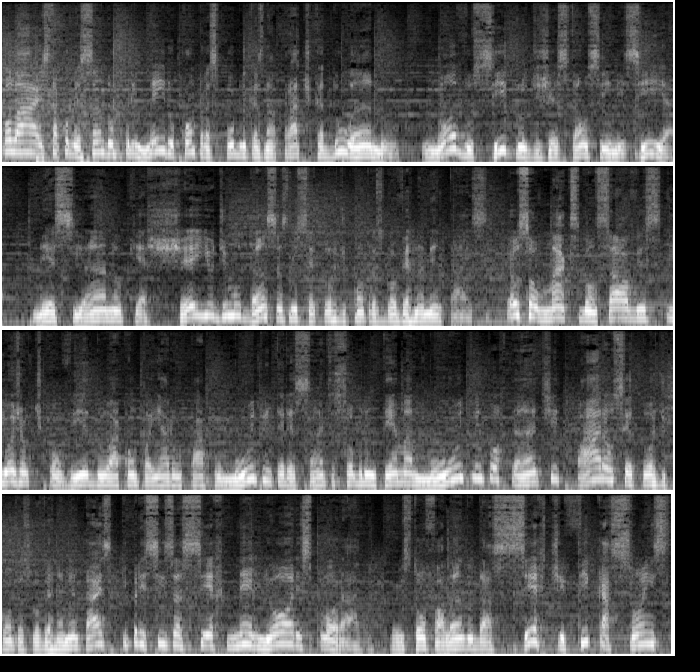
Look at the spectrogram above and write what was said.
Olá, está começando o primeiro Compras Públicas na Prática do ano. Um novo ciclo de gestão se inicia nesse ano que é cheio de mudanças no setor de compras governamentais. Eu sou Max Gonçalves e hoje eu te convido a acompanhar um papo muito interessante sobre um tema muito importante para o setor de compras governamentais que precisa ser melhor explorado. Eu estou falando das certificações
